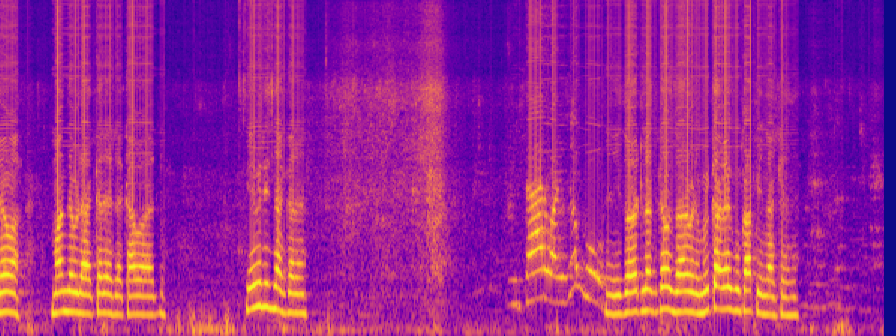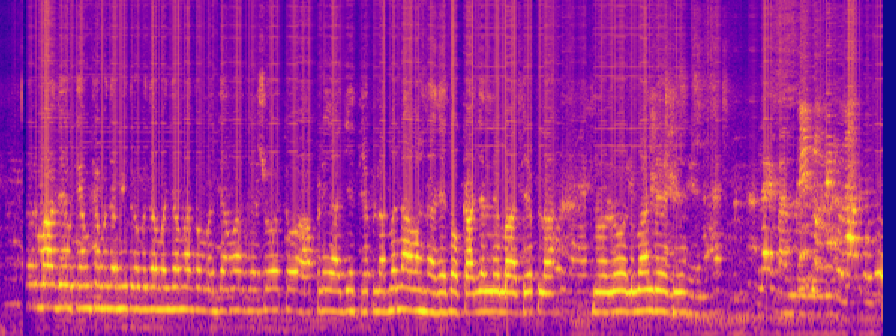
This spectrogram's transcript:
જો માંદવડા કરે છે ખાવા. કેવી રીતના કરે? ધાર વાળી જો એ તો એટલે જ કહું દારવડી મૂકા વેગું કાપી નાખે છે. મહાદેવ કેમ છો બધા મિત્રો? બધા મજામાં? તો મજામાં જશો તો આપણે આજે થેપલા બનાવવાના છે. તો કાજલ ને બા થેપલા નો લોટ બાંધે છે. કેટલું મીઠું નાખું જો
